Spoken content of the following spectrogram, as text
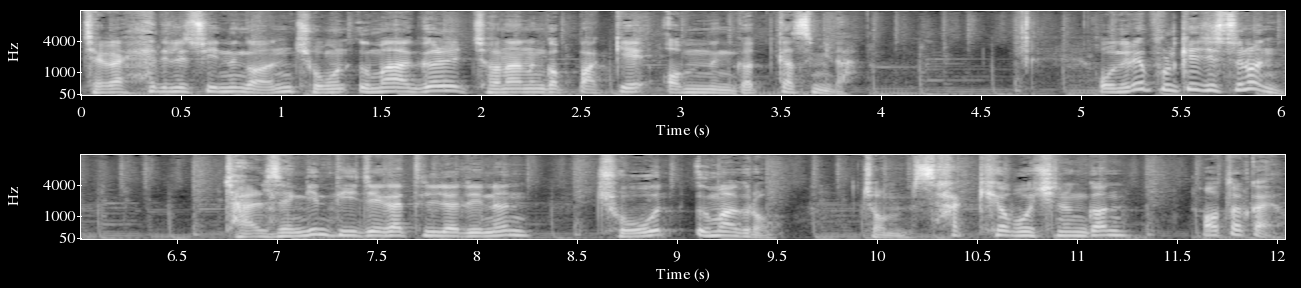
제가 해드릴 수 있는 건 좋은 음악을 전하는 것밖에 없는 것 같습니다. 오늘의 불쾌지수는 잘생긴 DJ가 들려드리는 좋은 음악으로 좀 삭혀보시는 건 어떨까요?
